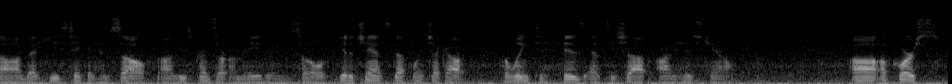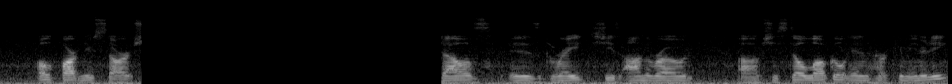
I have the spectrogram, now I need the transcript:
uh, that he's taken himself. Uh, these prints are amazing. So if you get a chance, definitely check out the link to his Etsy shop on his channel. Uh, of course, Old Fart New Start. Shells is great. She's on the road. Um, she's still local in her community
